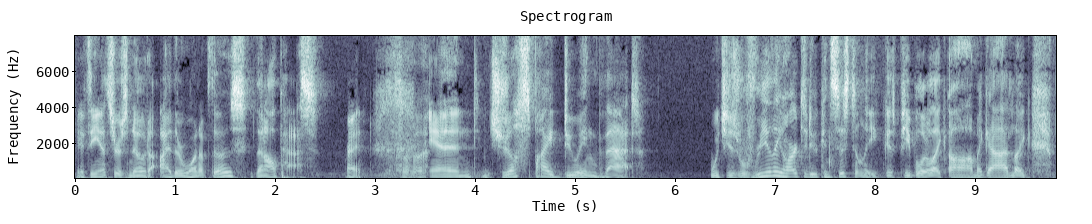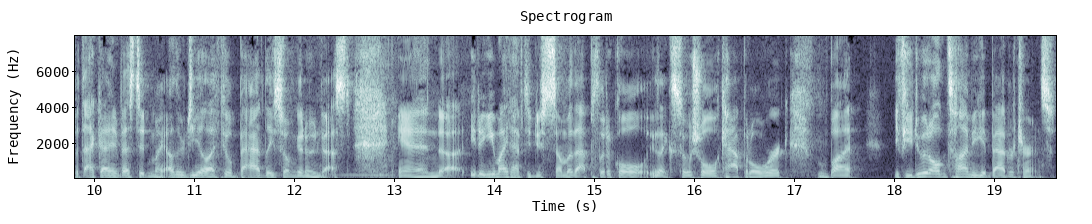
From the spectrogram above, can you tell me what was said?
If the answer is no to either one of those, then I'll pass right? Uh-huh. And just by doing that, which is really hard to do consistently because people are like, oh my God, like, but that guy invested in my other deal. I feel badly, so I'm going to invest. And, uh, you know, you might have to do some of that political, like social capital work, but if you do it all the time, you get bad returns.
